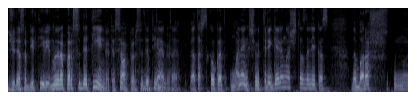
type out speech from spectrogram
žiūrės objektyviai, nu yra per sudėtinga, tiesiog per sudėtinga. Nu, Taip, taip. Bet aš sakau, kad mane anksčiau trigerino šitas dalykas, dabar aš nu,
